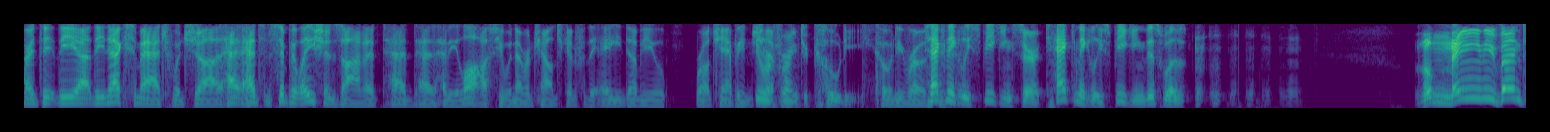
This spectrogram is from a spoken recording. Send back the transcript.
All right, the the uh, the next match, which uh, had, had some stipulations on it, had, had had he lost, he would never challenge again for the AEW World Championship. You're referring to Cody. Cody Rhodes. Technically speaking, sir, technically speaking, this was the main event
